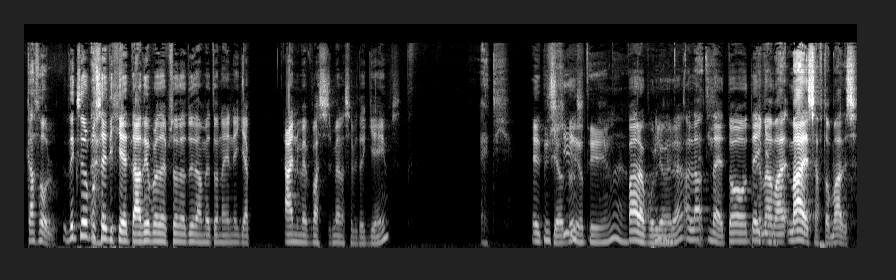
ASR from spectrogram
Καθόλου. Δεν ξέρω πώς έτυχε τα δύο πρώτα επεισόδια του είδαμε το να είναι για anime βασισμένα σε video games. Έτυχε. Έτυχε Ισχύει όντως. ότι. Ναι. Πάρα πολύ Οκ. ωραία. Αλλά Έτυχε. ναι, το Ε, Tekken μα- μα- Μ' άρεσε αυτό, μ' άρεσε.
